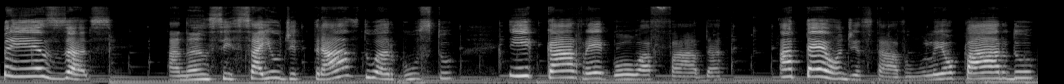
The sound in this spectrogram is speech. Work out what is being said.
presas. A Nancy saiu de trás do arbusto e carregou a fada até onde estavam o leopardo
